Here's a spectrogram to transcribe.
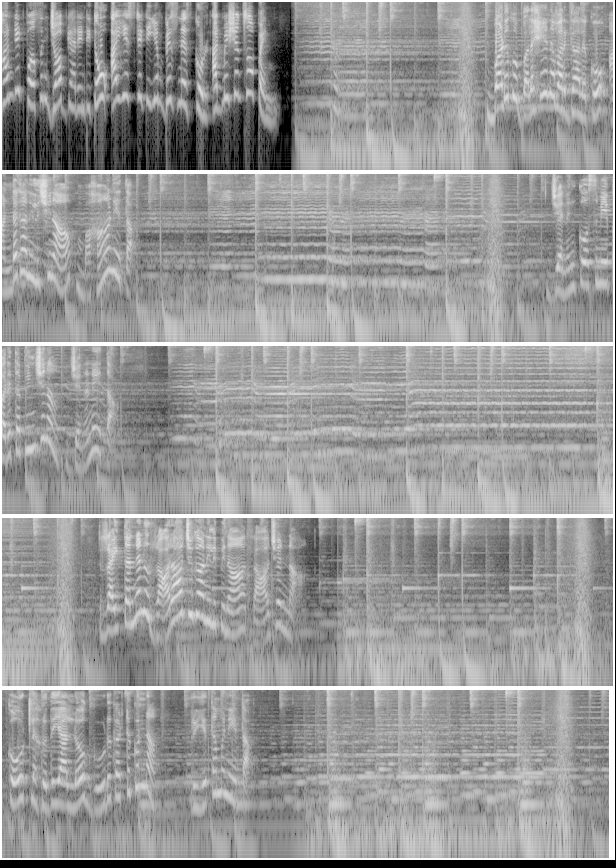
Hundred percent job గ్యారంటీతో ISTM business school admissions open. బడుగు బలహీన వర్గాలకు అండగా నిలిచిన మహానేత. జనం కోసమే పరితపించిన జననేత. రైతన్నను రారాజుగా నిలిపిన రాజన్న. కోట్ల హృదయాల్లో గూడు కట్టుకున్న ప్రియతమ నేత.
